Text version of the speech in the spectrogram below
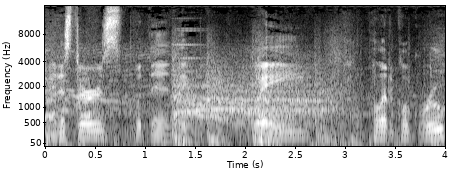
ministers within the Wei political group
